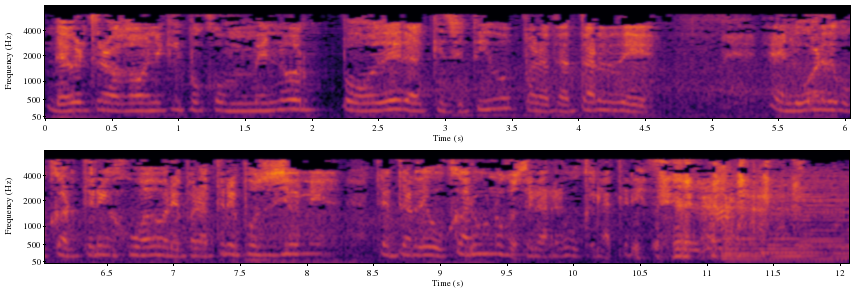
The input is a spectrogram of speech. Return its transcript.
de haber trabajado en equipo con menor poder adquisitivo para tratar de, en lugar de buscar tres jugadores para tres posiciones, tratar de buscar uno que se la rebusque las tres.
